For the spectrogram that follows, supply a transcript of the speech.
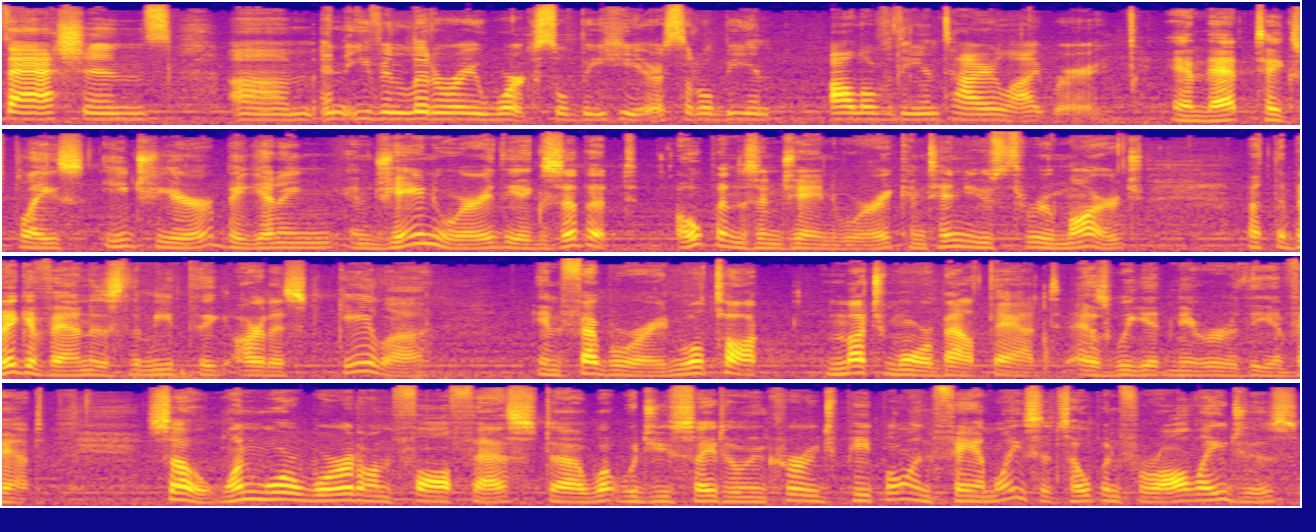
fashions, um, and even literary works will be here. So it'll be in, all over the entire library. And that takes place each year beginning in January. The exhibit opens in January, continues through March, but the big event is the Meet the Artist Gala in February. And we'll talk much more about that as we get nearer the event. So, one more word on Fall Fest. Uh, what would you say to encourage people and families? It's open for all ages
